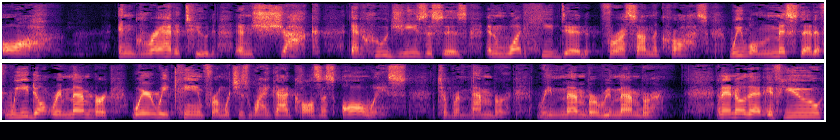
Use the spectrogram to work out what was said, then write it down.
awe, in gratitude, and shock at who Jesus is and what he did for us on the cross. We will miss that if we don't remember where we came from, which is why God calls us always to remember, remember, remember. And I know that if you,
